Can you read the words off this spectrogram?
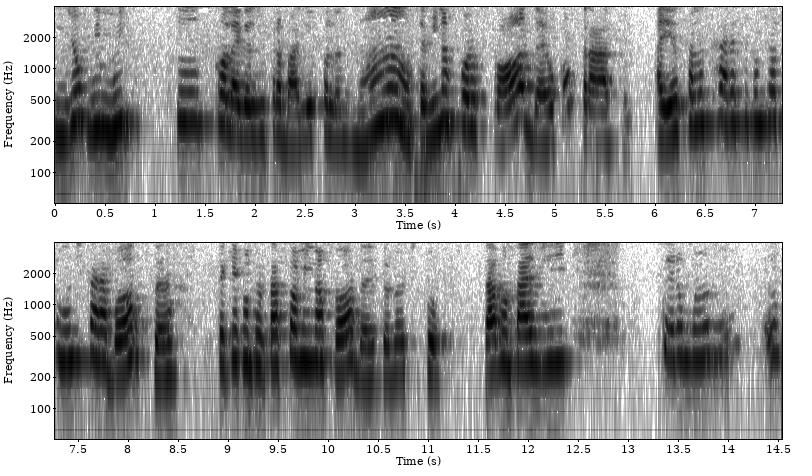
e já ouvi muitos colegas de trabalho falando: não, se a mina for foda, eu contrato. Aí eu falo: cara, você contrata um monte de cara bosta, você quer contratar só mina foda, entendeu? Tipo, dá vontade de ser humano. Eu,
